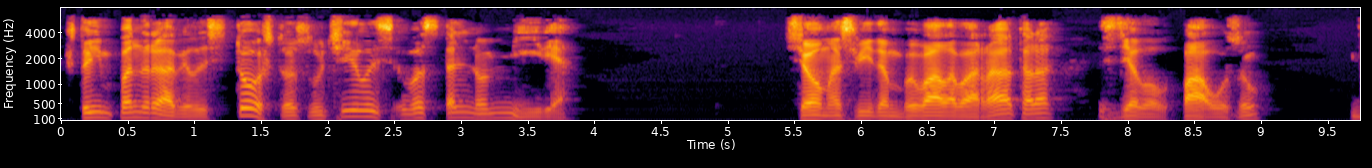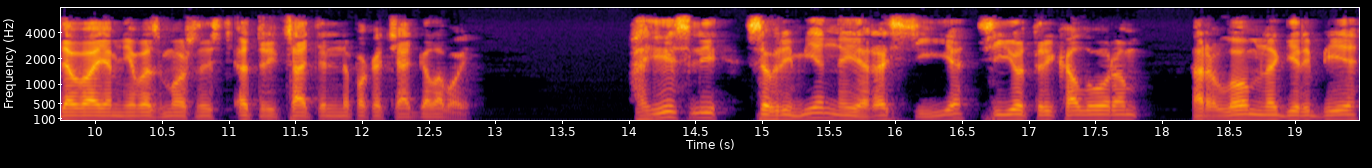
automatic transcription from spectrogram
что им понравилось то, что случилось в остальном мире? Сема с видом бывалого оратора сделал паузу, давая мне возможность отрицательно покачать головой. А если современная Россия с ее триколором орлом на гербе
